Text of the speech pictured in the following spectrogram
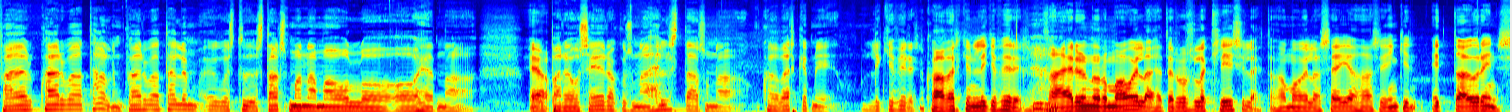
hvað er, hvað erum við að tala um? Hvað erum við að tala um þú veist, starfsmannamál og, og hérna Já. bara og segir okkur svona helsta svona hvaða verkefni liggja fyrir? Hvað verkefni líka fyrir? Það er raun og máilega, þetta er rosalega klísilegt en það má eiginlega segja að það sé engin einn dagur eins.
